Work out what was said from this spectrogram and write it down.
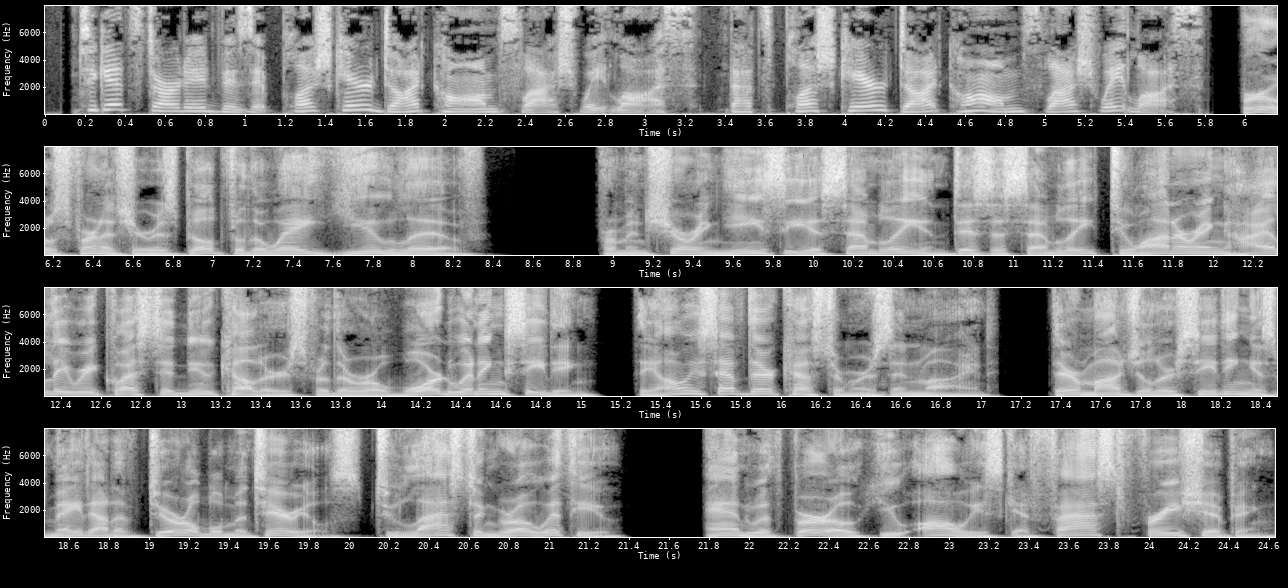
To get started, visit plushcare.com slash weight loss. That's plushcare.com slash weight loss. Burrow's furniture is built for the way you live. From ensuring easy assembly and disassembly to honoring highly requested new colors for their award-winning seating, they always have their customers in mind. Their modular seating is made out of durable materials to last and grow with you. And with Burrow, you always get fast, free shipping.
